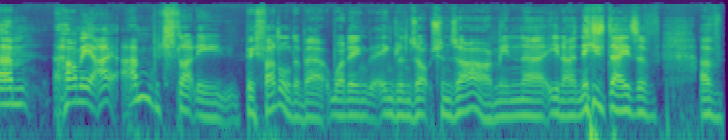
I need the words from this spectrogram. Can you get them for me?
Um, Harmy, I, am slightly befuddled about what Eng- England's options are. I mean, uh, you know, in these days of of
